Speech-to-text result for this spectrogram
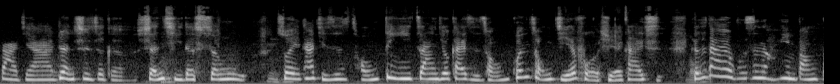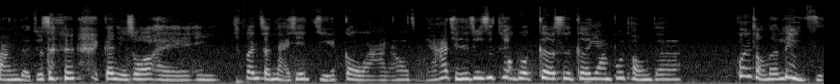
大家认识这个神奇的生物。所以他其实从第一章就开始从昆虫解剖学开始，可是他又不是那种硬邦邦的，就是 跟你说，哎，分成哪些结构啊，然后怎么样？他其实就是透过各式各样不同的昆虫的例子，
